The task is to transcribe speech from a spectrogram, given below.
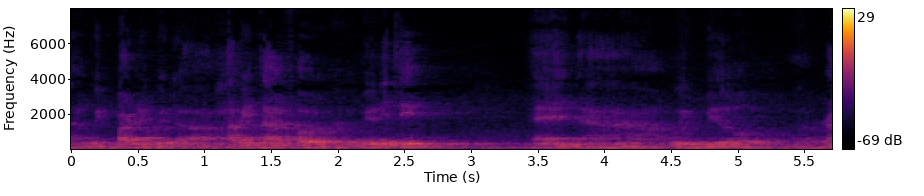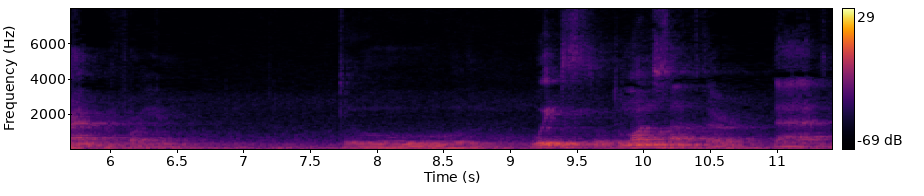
and we partnered with uh, Habitat for Humanity and uh, we built a ramp for him. Two weeks or two months after that,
